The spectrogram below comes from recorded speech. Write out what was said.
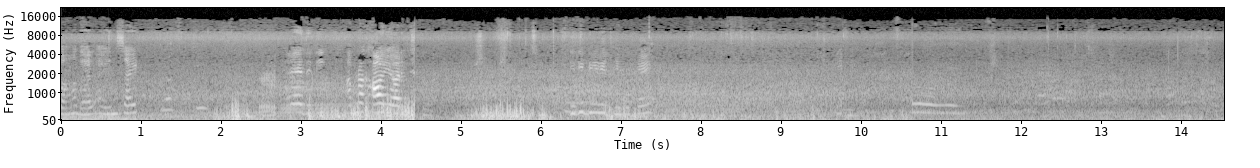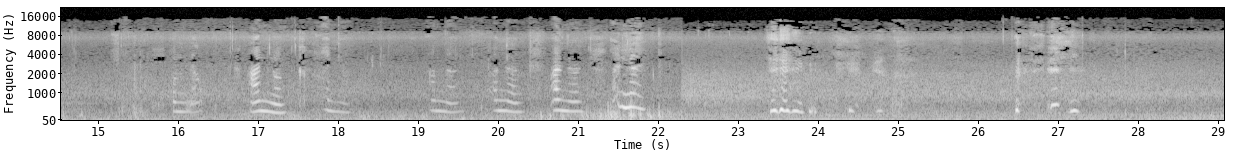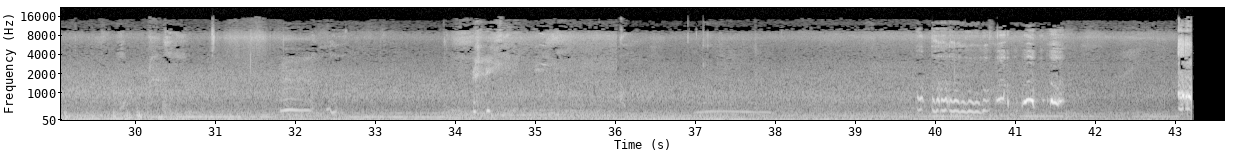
वहाँ घर इनसाइड अरे दीदी अपना खाओ यार। दीदी B with him okay 안 oh.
